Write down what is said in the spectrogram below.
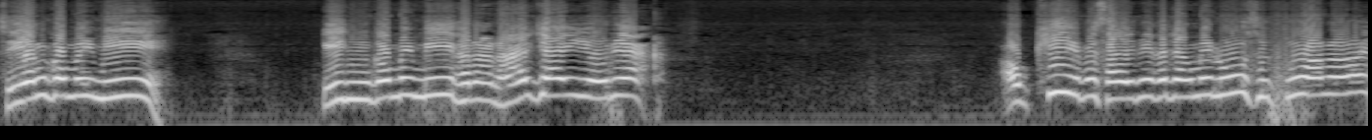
เสียงก็ไม่มี กินก็ไม่มีขนาดหายใจอยู่เนี่ย เอาขี้ไปใส่นี่ก็ยังไม่รู้สึกตัวเลย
